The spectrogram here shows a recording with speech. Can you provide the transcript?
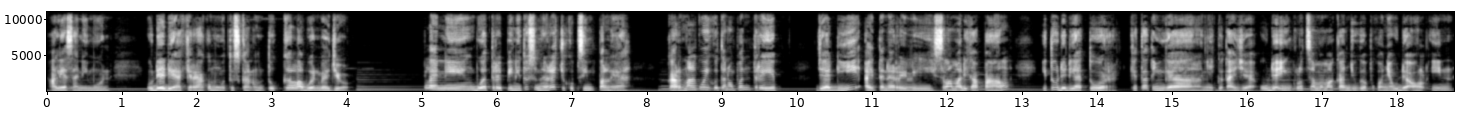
alias honeymoon. Udah deh akhirnya aku memutuskan untuk ke Labuan Bajo. Planning buat trip ini tuh sebenarnya cukup simpel ya. Karena aku ikutan open trip. Jadi itinerary selama di kapal itu udah diatur. Kita tinggal ngikut aja. Udah include sama makan juga pokoknya udah all in.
